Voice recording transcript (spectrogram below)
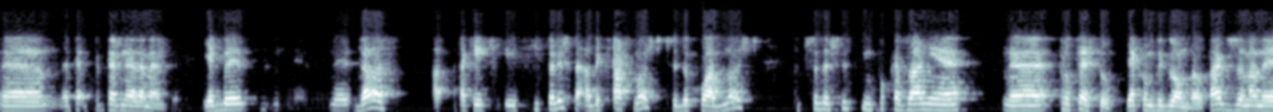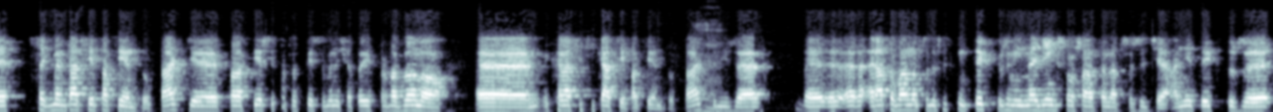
e, pewne elementy. Jakby e, dla nas takie historyczna adekwatność czy dokładność to przede wszystkim pokazanie e, procesu, jak on wyglądał, tak, że mamy segmentację pacjentów, tak, gdzie po raz pierwszy podczas pierwszej wojny światowej wprowadzono klasyfikację pacjentów, tak, mhm. czyli że ratowano przede wszystkim tych, którzy mieli największą szansę na przeżycie, a nie tych, którzy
